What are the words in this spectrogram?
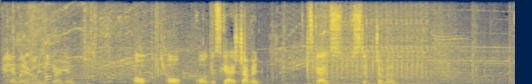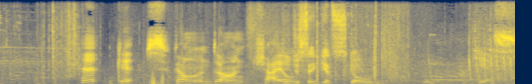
Okay, gonna mini guy him. Oh, oh, oh, this guy's jumping. This guy's still jumping him. Can't get stoned on Did child. you just say get sconed? yes.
